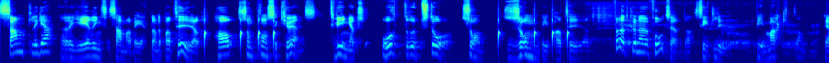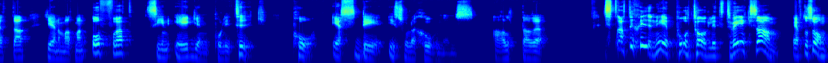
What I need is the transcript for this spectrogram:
Samtliga regeringssamarbetande partier har som konsekvens tvingats återuppstå som zombiepartiet för att kunna fortsätta sitt liv vid makten. Detta genom att man offrat sin egen politik på SD-isolationens altare. Strategin är påtagligt tveksam eftersom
